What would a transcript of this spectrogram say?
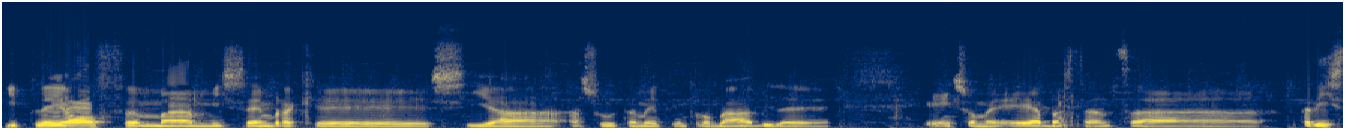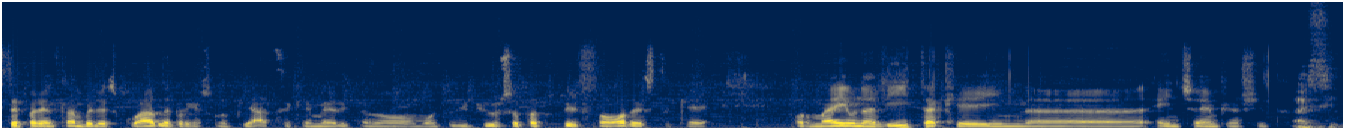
i playoff, ma mi sembra che sia assolutamente improbabile e insomma è abbastanza triste per entrambe le squadre perché sono piazze che meritano molto di più, soprattutto il Forest che ormai è una vita che in, uh, è in Championship. Eh sì.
